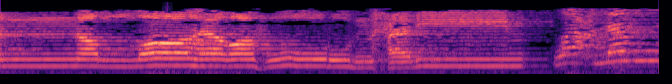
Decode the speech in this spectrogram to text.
أن الله غفور حليم. واعلموا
